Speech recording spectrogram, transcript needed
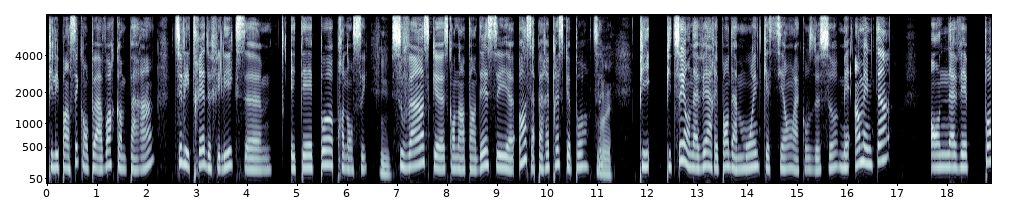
puis les pensées qu'on peut avoir comme parents. Tu sais, les traits de Félix euh, étaient pas prononcés. Hmm. Souvent, ce que ce qu'on entendait, c'est euh, ah, ça paraît presque pas. tu sais. Ouais. Puis, puis, tu sais, on avait à répondre à moins de questions à cause de ça. Mais en même temps, on n'avait pas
